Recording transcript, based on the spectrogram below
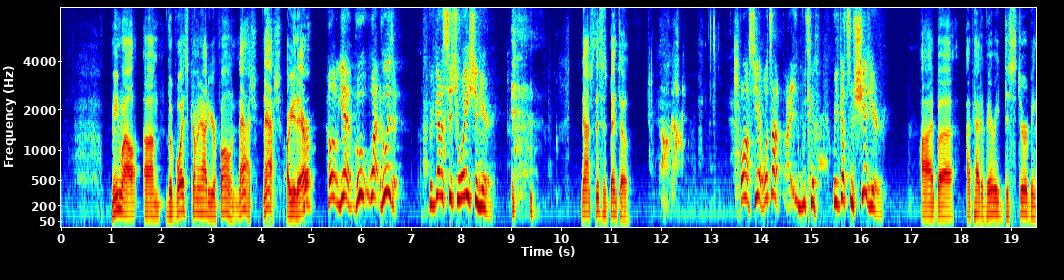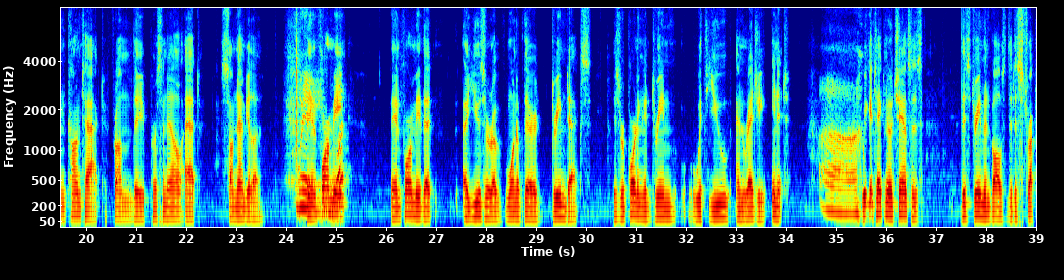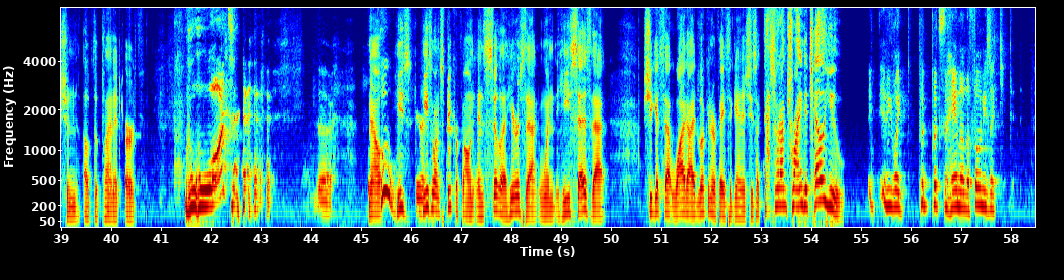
Meanwhile, um, the voice coming out of your phone, Nash, Nash, are you there? Hello, yeah. Who? What? Who is it? We've got a situation here, Nash, this is Bento. Oh God. boss. Yeah, what's up? I, we've got some shit here. I've uh, I've had a very disturbing contact from the personnel at Somnambula. Wait, They inform me. what? They inform me that a user of one of their dream decks is reporting a dream with you and Reggie in it. Uh, We can take no chances. This dream involves the destruction of the planet Earth. what? Now Who? he's Good. he's on speakerphone, and Scylla hears that. When he says that, she gets that wide-eyed look in her face again, and she's like, "That's what I'm trying to tell you." and he like put puts the hand on the phone. He's like,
